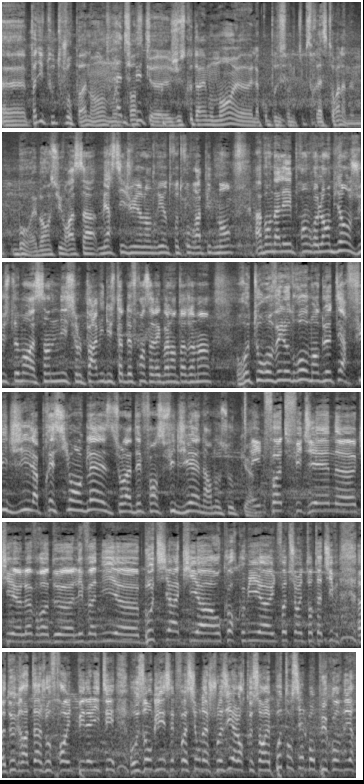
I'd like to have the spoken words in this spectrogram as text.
Euh, pas du tout, toujours pas, non. Moi, Pas je pense que jusqu'au dernier moment, euh, la composition de l'équipe restera la même. Bon, eh ben on suivra ça. Merci Julien Landry, on te retrouve rapidement. Avant d'aller prendre l'ambiance justement à Saint-Denis sur le parvis du Stade de France avec Valentin Jamin. Retour au Vélodrome, Angleterre, Fidji, la pression anglaise sur la défense fidjienne, Arnaud Souk. Et une faute fidjienne euh, qui est l'œuvre de euh, Levani euh, Botia qui a encore commis euh, une faute sur une tentative de grattage offrant une pénalité aux Anglais. Cette fois-ci on a choisi alors que ça aurait potentiellement pu convenir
